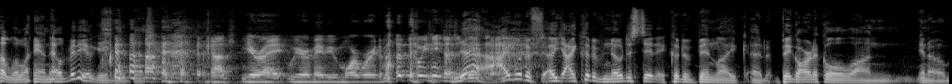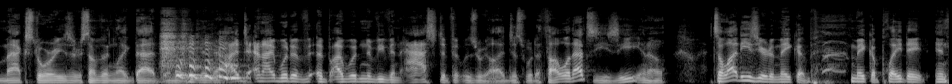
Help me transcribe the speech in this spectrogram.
a little handheld video game like this. God, you're right. We were maybe more worried about it than we needed to Yeah, I would have. I I could have noticed it. It could have been like a big article on you know Mac Stories or something like that. And, I, and I would have. I wouldn't have even asked if it was real. I just would have thought, well, that's easy. You know, it's a lot easier to make a make a play date in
